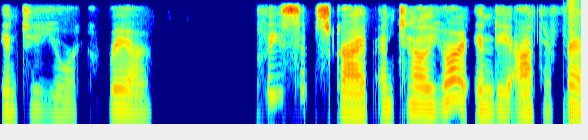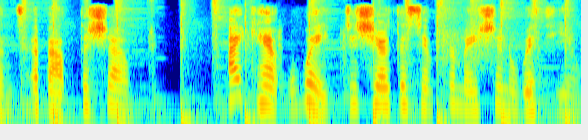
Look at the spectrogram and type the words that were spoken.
into your career. Please subscribe and tell your indie author friends about the show. I can't wait to share this information with you.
